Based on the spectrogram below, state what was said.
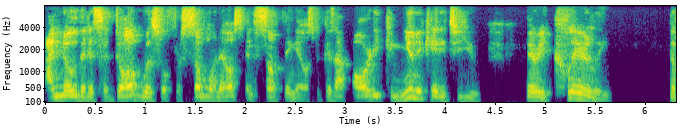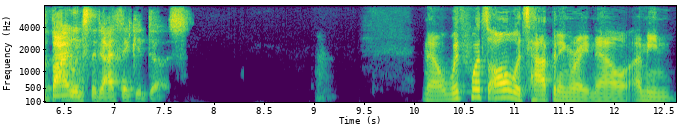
I know that it's a dog whistle for someone else and something else because I've already communicated to you very clearly the violence that I think it does. Now, with what's all what's happening right now, I mean,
